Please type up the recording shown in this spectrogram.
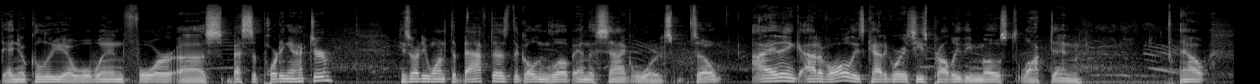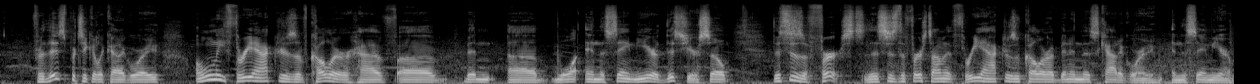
Daniel Kaluuya will win for uh, Best Supporting Actor. He's already won the BAFTAs, the Golden Globe, and the SAG Awards. So I think out of all these categories, he's probably the most locked in. Now, for this particular category, only three actors of color have uh, been uh, in the same year this year. So this is a first. This is the first time that three actors of color have been in this category in the same year.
